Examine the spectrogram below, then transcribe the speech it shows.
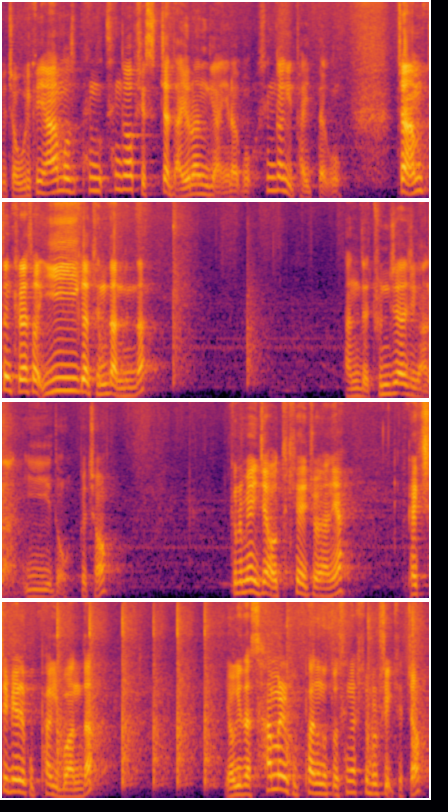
그쵸? 우리 그냥 아무 생- 생각 없이 숫자 나열하는 게 아니라고. 생각이 다 있다고. 자, 아무튼 그래서 2가 된다, 안 된다? 안 돼. 존재하지가 않아. 2도. 그쵸? 그러면 이제 어떻게 해줘야 하냐? 111 곱하기 뭐 한다? 여기다 3을 곱하는 것도 생각해 볼 수 있겠죠?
